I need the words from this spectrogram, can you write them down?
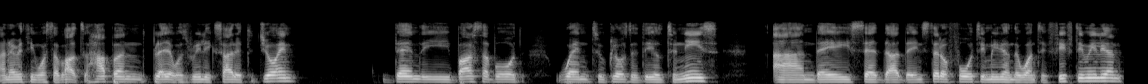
and everything was about to happen. The player was really excited to join. Then the Barca board went to close the deal to Nice and they said that they instead of 40 million they wanted 50 million.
